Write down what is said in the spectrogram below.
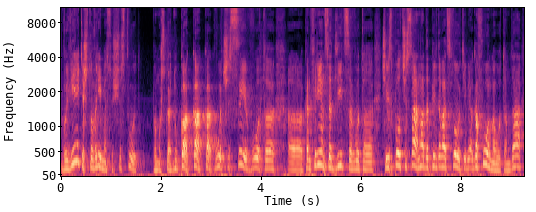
Вы верите, что время существует? Вы можете сказать, ну как, как, как, вот часы, вот э, э, конференция длится, вот э, через полчаса надо передавать слово тебе Агафонову там, да,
